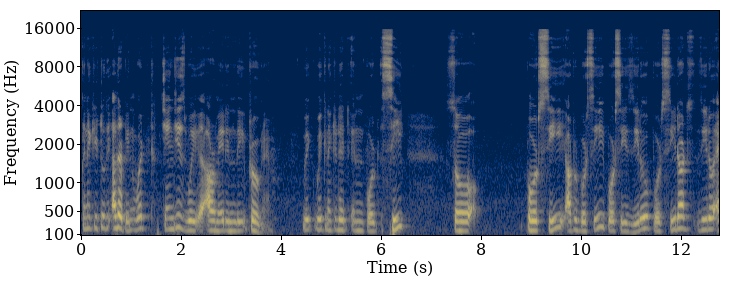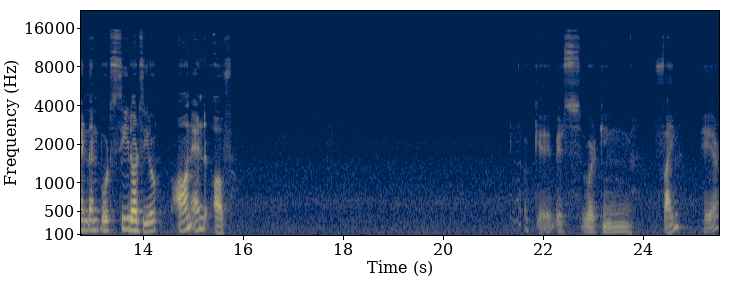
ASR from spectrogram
connect it to the other pin. What changes we uh, are made in the program we, we connected it in port C. So port C output port C port C is 0 port C dot 0 and then port C dot 0 on and off. Okay it's working fine here.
